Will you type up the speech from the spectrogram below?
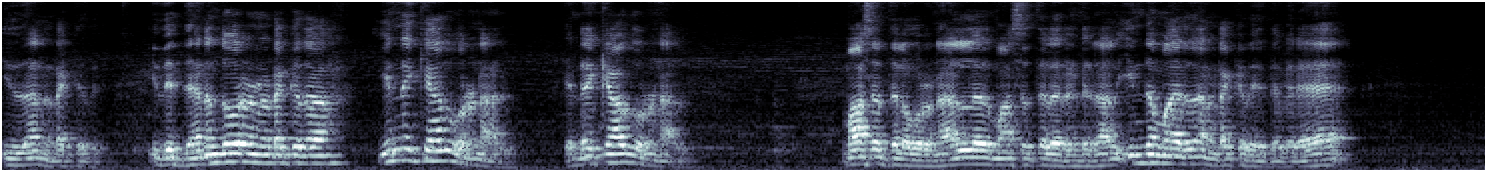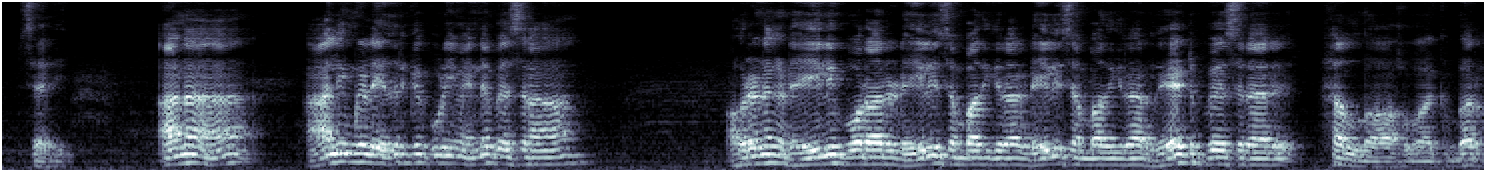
இதுதான் நடக்குது. இது தினந்தோறும் நடக்குதா? என்னைக்காவது ஒரு நாள். என்னைக்காவது ஒரு நாள். மாசத்துல ஒரு நாள் மாசத்துல ரெண்டு நாள். இந்த மாதிரி தான் நடக்குதே தவிர சரி. ஆனா ஆலிம்களை எதிர்க்கக்கூடியவன் என்ன பேசுறான்? அவர் என்னங்க டெய்லி போறாரு டெய்லி சம்பாதிக்கிறார் டெய்லி சம்பாதிக்கிறார் ரேட்டு பேசுறாரு. அல்லாஹு அக்பர்.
